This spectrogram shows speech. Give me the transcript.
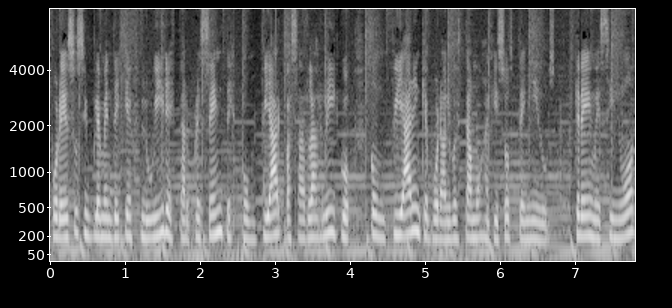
Por eso simplemente hay que fluir, estar presentes, confiar, pasarla rico, confiar en que por algo estamos aquí sostenidos. Créeme, si no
